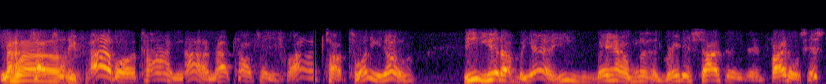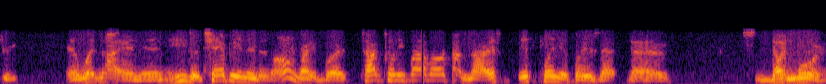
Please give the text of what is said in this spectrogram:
Not Wow. top twenty five all the time. Nah, not top twenty five. Top twenty, no. He hit up, but yeah, he may have one of the greatest shots in, in finals history and whatnot, and, and he's a champion in his own right. But top twenty five all the time, nah, it's it's plenty of players that that have done more.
